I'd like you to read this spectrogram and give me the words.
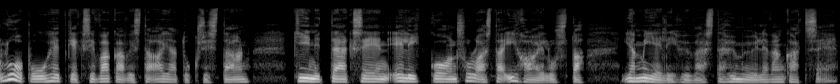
luopuu hetkeksi vakavista ajatuksistaan, kiinnittääkseen elikkoon sulasta ihailusta ja mielihyvästä hymyilevän katseen.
